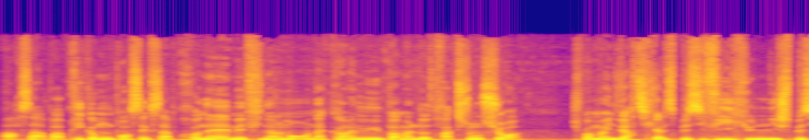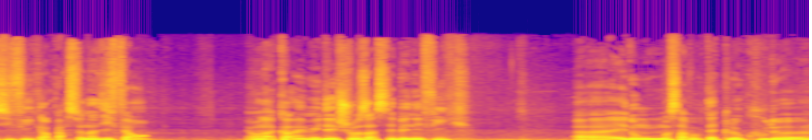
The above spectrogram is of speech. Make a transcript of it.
Alors ça n'a pas pris comme on pensait que ça prenait, mais finalement on a quand même eu pas mal de traction sur, je sais pas moi, une verticale spécifique, une niche spécifique, un personnage différent. Et on a quand même eu des choses assez bénéfiques. Euh, et donc moi ça vaut peut-être le coup de,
